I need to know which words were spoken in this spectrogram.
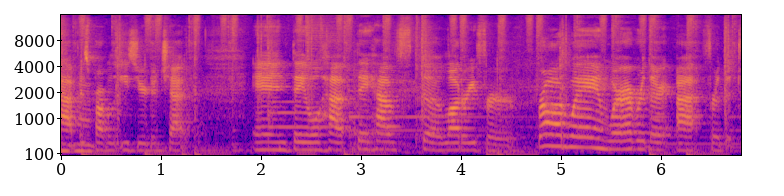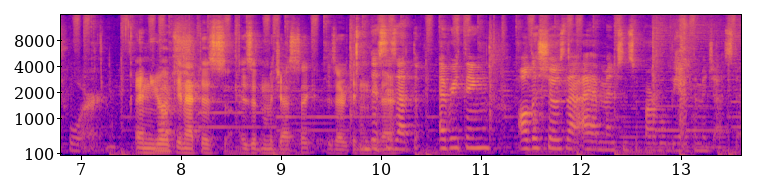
app Mm-hmm. is probably easier to check. And they will have they have the lottery for Broadway and wherever they're at for the tour. And you're looking at this. Is it majestic? Is everything gonna This there? is at the everything. All the shows that I have mentioned so far will be at the Majestic.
